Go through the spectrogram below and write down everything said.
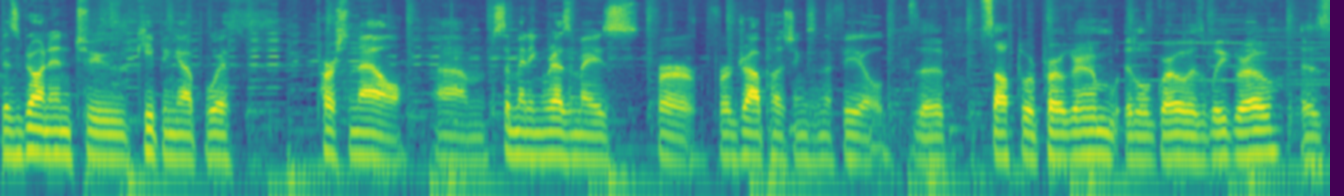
It's grown into keeping up with personnel, um, submitting resumes for, for job postings in the field. The software program, it'll grow as we grow, as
